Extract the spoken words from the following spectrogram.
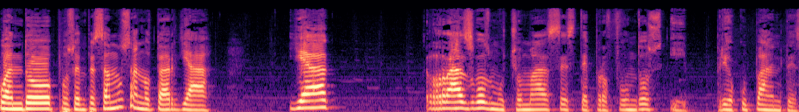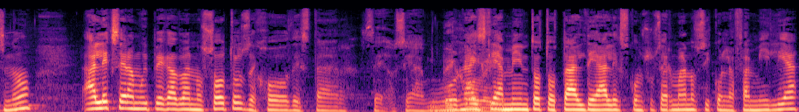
cuando pues empezamos a notar ya ya rasgos mucho más este profundos y preocupantes, ¿no? Alex era muy pegado a nosotros, dejó de estar, o sea, hubo un aislamiento total de Alex con sus hermanos y con la familia,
